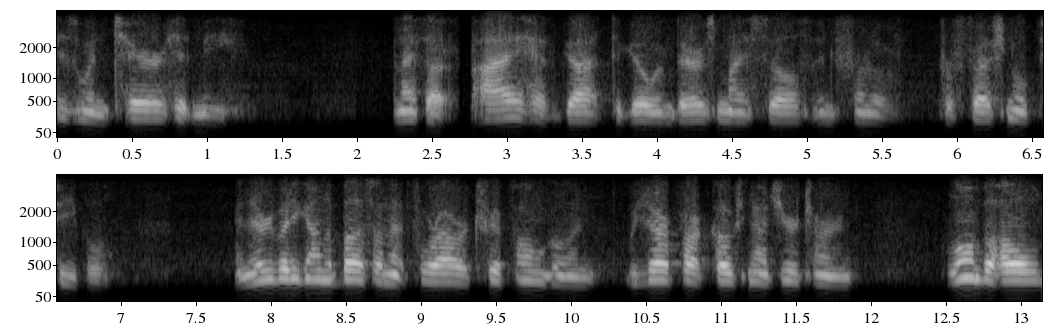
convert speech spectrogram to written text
is when terror hit me. And I thought, I have got to go embarrass myself in front of professional people. And everybody got on the bus on that four hour trip home going, We did our part, coach, now it's your turn. Lo and behold,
